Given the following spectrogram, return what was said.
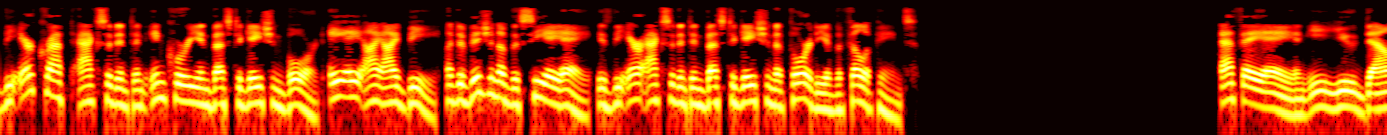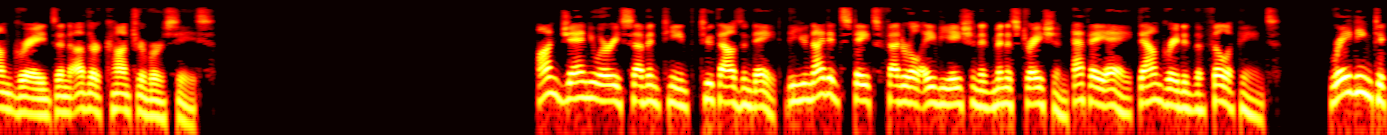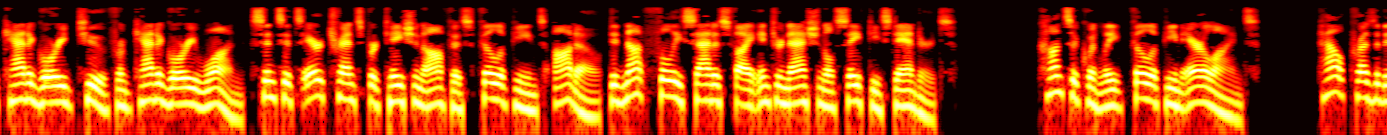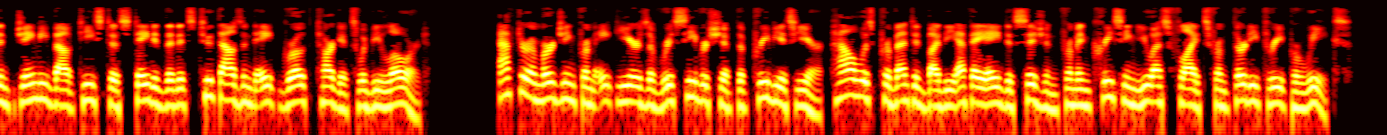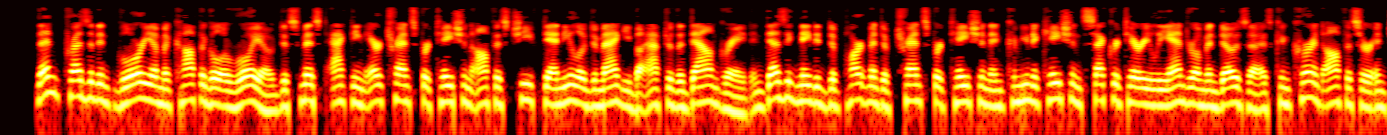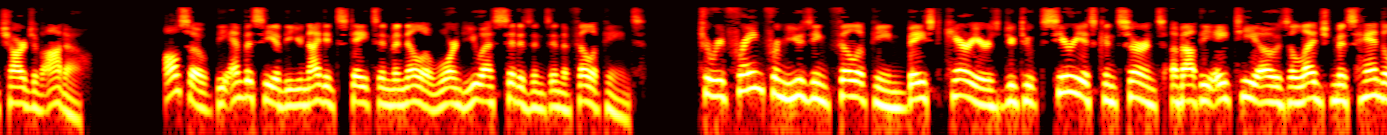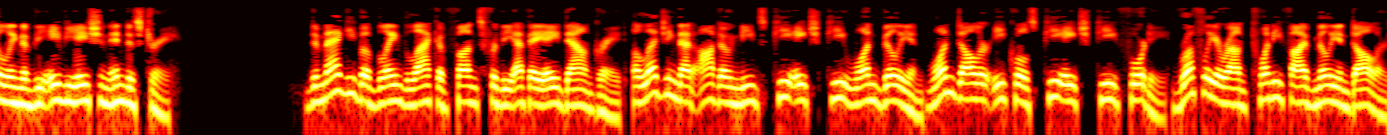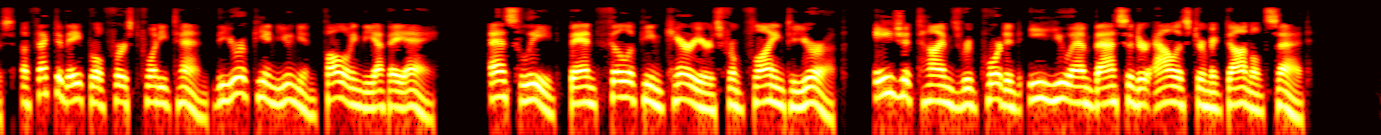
the Aircraft Accident and Inquiry Investigation Board AAIIB, a division of the CAA, is the Air Accident Investigation Authority of the Philippines. FAA and EU downgrades and other controversies On January 17, 2008, the United States Federal Aviation Administration FAA downgraded the Philippines' Rating to Category 2 from Category 1, since its Air Transportation Office Philippines auto, did not fully satisfy international safety standards. Consequently, Philippine Airlines PAL President Jaime Bautista stated that its 2008 growth targets would be lowered. After emerging from eight years of receivership the previous year, PAL was prevented by the FAA decision from increasing U.S. flights from 33 per weeks. Then-President Gloria Macapagal Arroyo dismissed Acting Air Transportation Office Chief Danilo Dumaguiba after the downgrade and designated Department of Transportation and Communications Secretary Leandro Mendoza as concurrent officer in charge of ATO. Also, the Embassy of the United States in Manila warned U.S. citizens in the Philippines to refrain from using Philippine-based carriers due to serious concerns about the ATO's alleged mishandling of the aviation industry. Dumaguiba blamed lack of funds for the FAA downgrade, alleging that ATO needs PHP 1 billion $1 equals PHP 40, roughly around $25 million. Effective April 1, 2010, the European Union, following the FAA's lead, banned Philippine carriers from flying to Europe. Asia Times reported, EU Ambassador Alistair MacDonald said,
